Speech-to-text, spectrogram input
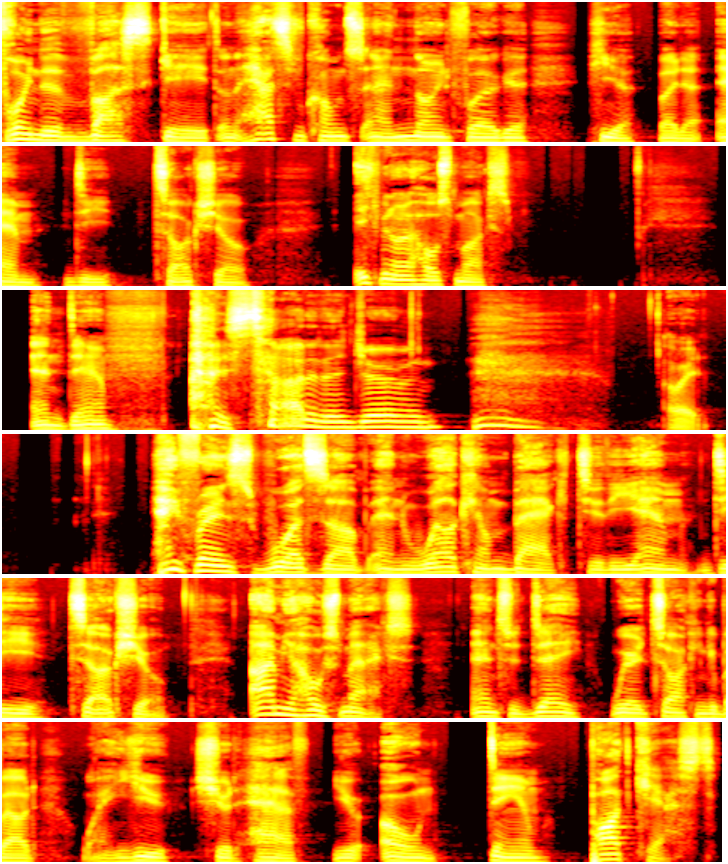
Freunde, was geht? Und herzlich willkommen zu einer neuen Folge hier bei der MD Talk Show. Ich bin euer Host Max. And damn, I started in German. Alright. Hey friends, what's up? And welcome back to the MD Talk Show. I'm your host Max, and today we're talking about why you should have your own damn podcast.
